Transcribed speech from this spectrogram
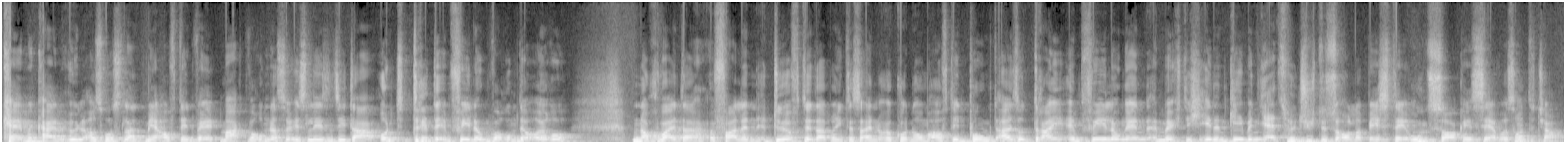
käme kein Öl aus Russland mehr auf den Weltmarkt. Warum das so ist, lesen Sie da. Und dritte Empfehlung, warum der Euro noch weiter fallen dürfte. Da bringt es einen Ökonom auf den Punkt. Also drei Empfehlungen möchte ich Ihnen geben. Jetzt wünsche ich das Allerbeste und sage Servus und Ciao.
